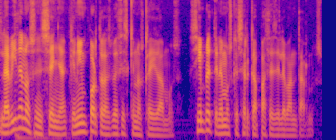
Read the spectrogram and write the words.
La vida nos enseña que no importa las veces que nos caigamos, siempre tenemos que ser capaces de levantarnos.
